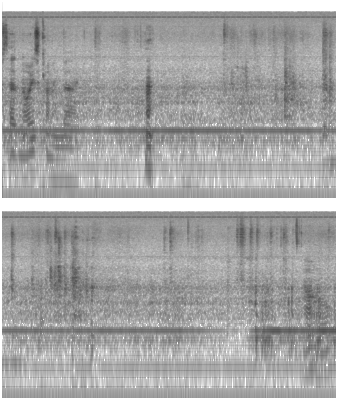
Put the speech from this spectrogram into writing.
There's that noise coming back. Huh. Uh-oh.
